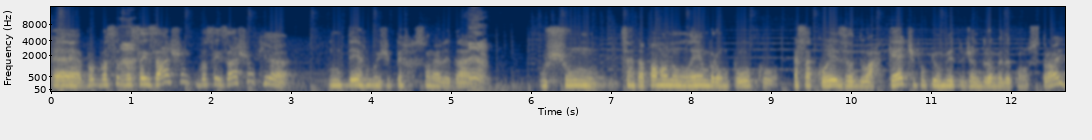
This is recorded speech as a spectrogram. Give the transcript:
É, você, ah. vocês acham, vocês acham que ah, em termos de personalidade, ah. o Shun, de certa forma, não lembra um pouco essa coisa do arquétipo que o mito de Andrômeda constrói?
